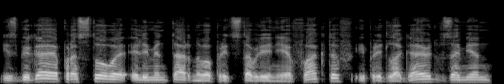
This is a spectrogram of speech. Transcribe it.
избегая простого элементарного представления фактов и предлагают взамен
